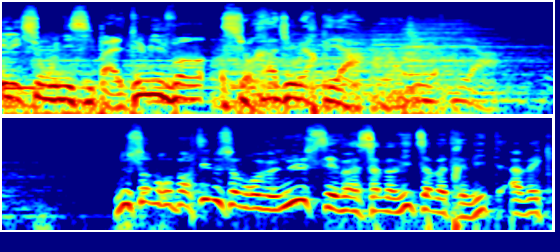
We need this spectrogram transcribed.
Élection municipale 2020 sur Radio RPA. Nous sommes repartis, nous sommes revenus. C'est va, ça va vite, ça va très vite. Avec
